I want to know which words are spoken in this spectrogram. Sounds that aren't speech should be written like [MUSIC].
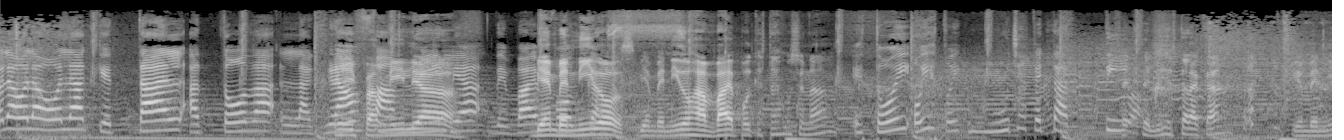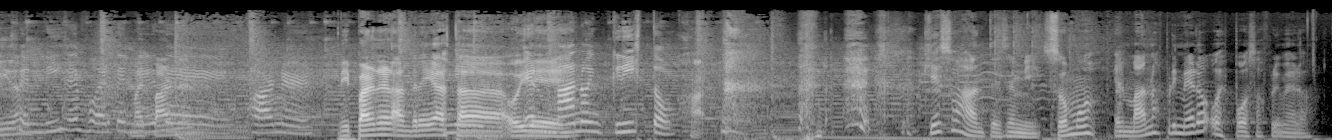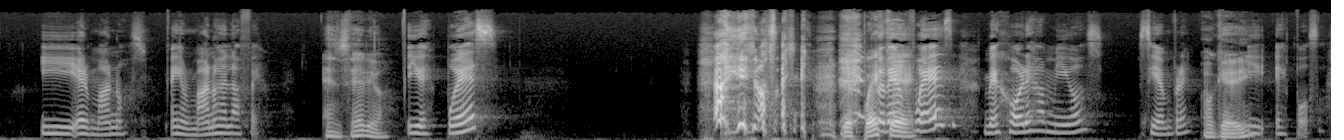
Hola, hola, hola, ¿qué tal a toda la gran Mi familia, familia de Vibe Bienvenidos, Podcast? bienvenidos a Vibe Podcast. ¿Estás emocionada? Estoy, hoy estoy con mucha expectativa. Feliz de estar acá. Bienvenida. Feliz de poder tenerte, partner. partner. Mi partner Andrea está mi hoy de... hermano en Cristo. [LAUGHS] ¿Qué sos antes de mí? ¿Somos hermanos primero o esposos primero? y hermanos, hermanos en la fe. ¿En serio? Y después... [LAUGHS] Ay, no sé. Después que... Después, mejores amigos, siempre, Ok. y esposos.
